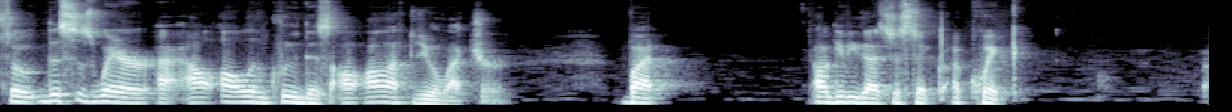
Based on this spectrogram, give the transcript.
so this is where I'll, I'll include this. I'll, I'll, have to do a lecture, but I'll give you guys just a, a quick uh,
